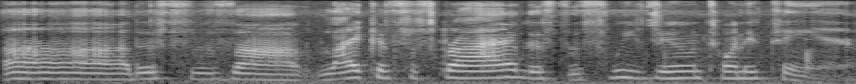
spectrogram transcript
Uh, this is uh, like and subscribe. This is Sweet June 2010.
